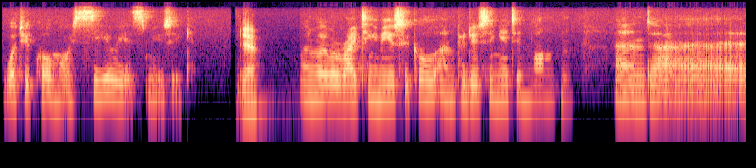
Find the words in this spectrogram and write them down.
what you call more serious music Yeah. when we were writing a musical and producing it in London. And uh,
